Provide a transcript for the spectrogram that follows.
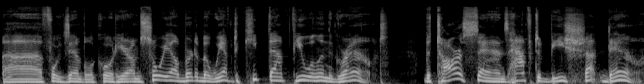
Uh, for example, a quote here I'm sorry, Alberta, but we have to keep that fuel in the ground. The tar sands have to be shut down.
